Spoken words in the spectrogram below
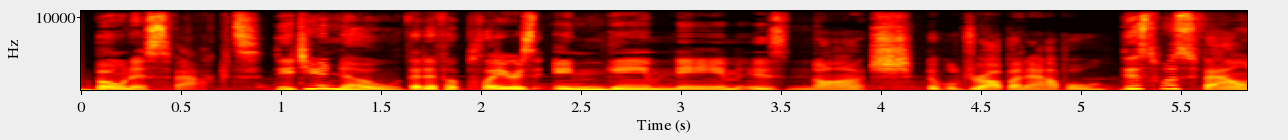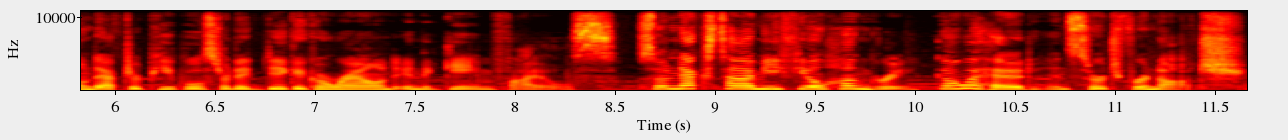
Bonus fact Did you know that if a player's in game name is Notch, it will drop an apple? This was found after people started digging around in the game files. So next time you feel hungry, go ahead and search for Notch.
